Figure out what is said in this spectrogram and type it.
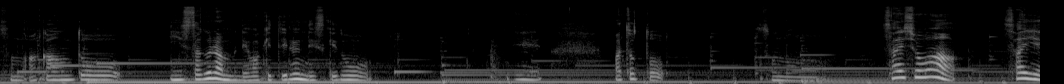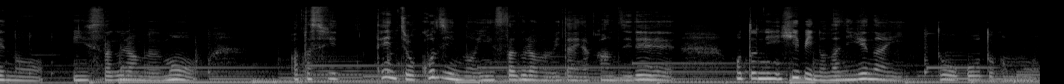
そのアカウントをインスタグラムで分けてるんですけどで、まあ、ちょっとその最初はサイエのインスタグラムも私店長個人のインスタグラムみたいな感じで本当に日々の何気ない投稿とかも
